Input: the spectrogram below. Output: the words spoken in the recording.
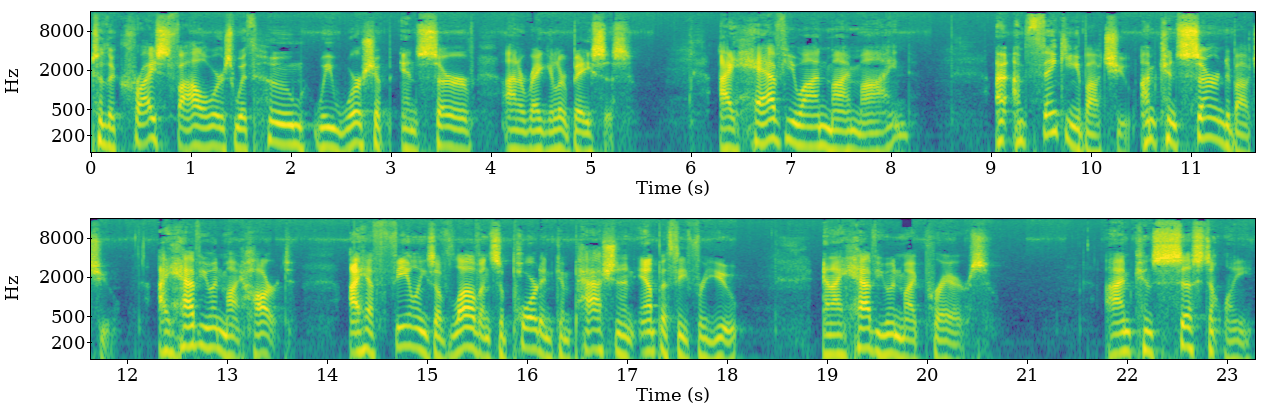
to the Christ followers with whom we worship and serve on a regular basis. I have you on my mind. I'm thinking about you. I'm concerned about you. I have you in my heart. I have feelings of love and support and compassion and empathy for you. And I have you in my prayers. I'm consistently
